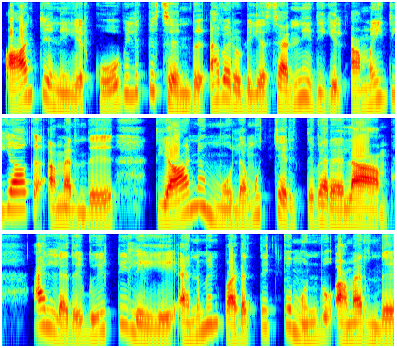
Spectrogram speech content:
ஆஞ்சநேயர் கோவிலுக்கு சென்று அவருடைய சந்நிதியில் அமைதியாக அமர்ந்து தியானம் மூலம் உச்சரித்து வரலாம். அல்லது வீட்டிலேயே அனுமன் படத்திற்கு முன்பு அமர்ந்து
